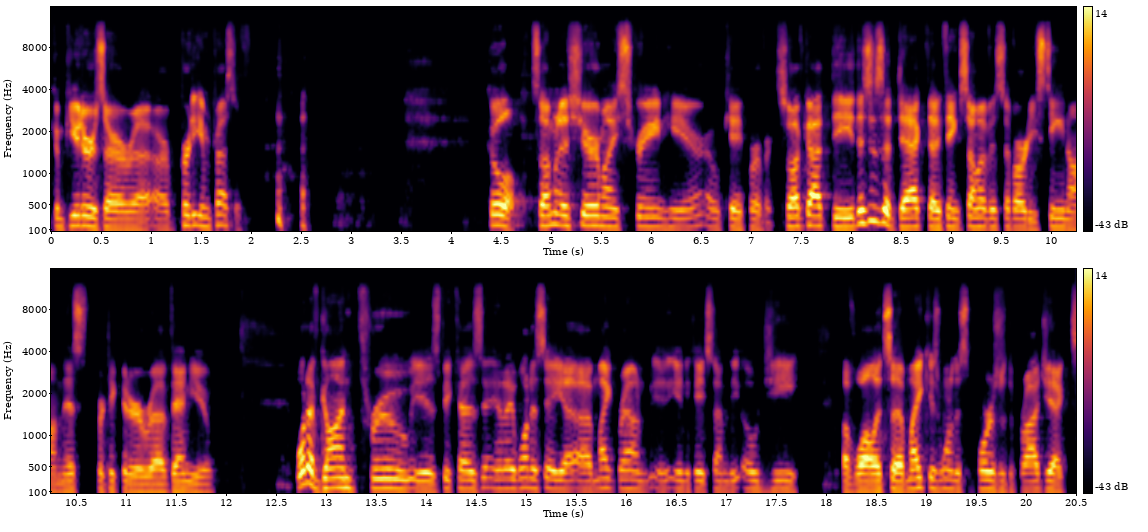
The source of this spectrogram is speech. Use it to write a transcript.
computers are, uh, are pretty impressive. Cool. So I'm going to share my screen here. Okay, perfect. So I've got the, this is a deck that I think some of us have already seen on this particular uh, venue. What I've gone through is because, and I want to say, uh, Mike Brown indicates I'm the OG of Wallets. Uh, Mike is one of the supporters of the project.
